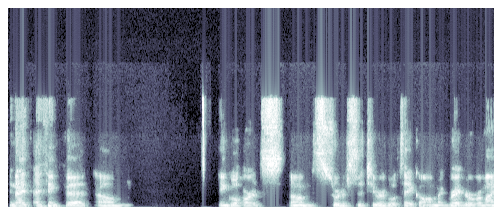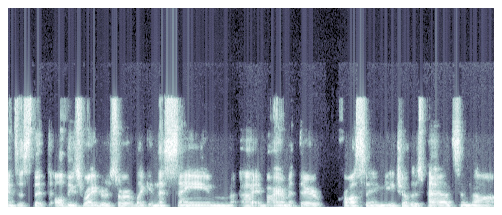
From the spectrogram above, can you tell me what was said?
And I, I think that um, Englehart's um, sort of satirical take on McGregor reminds us that all these writers are like in the same uh, environment. They're crossing each other's paths in the,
